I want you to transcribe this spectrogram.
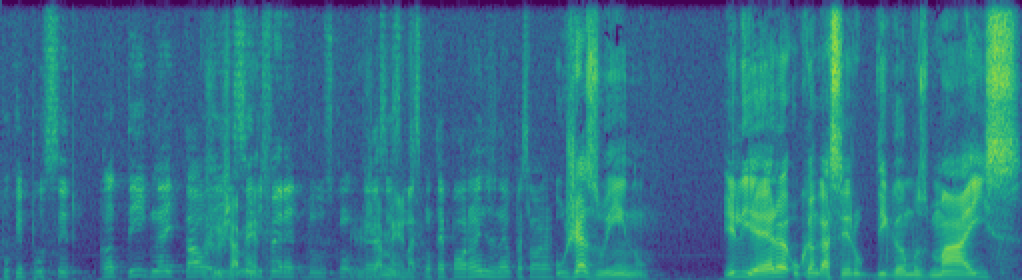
Porque por ser antigo, né, e tal, e ser Justamente. diferente dos Justamente. esses mais contemporâneos, né, o pessoal... O jesuíno, ele era o cangaceiro, digamos, mais,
